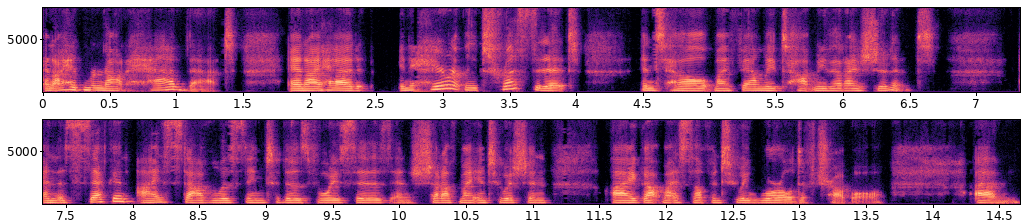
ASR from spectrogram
And I had not had that. And I had inherently trusted it until my family taught me that I shouldn't. And the second I stopped listening to those voices and shut off my intuition, I got myself into a world of trouble. Um,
